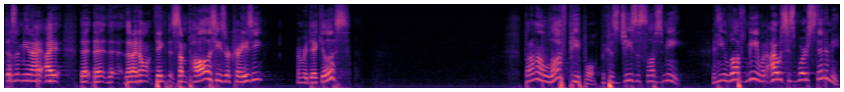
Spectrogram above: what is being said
Doesn't mean I, I that, that, that I don't think that some policies are crazy and ridiculous. But I'm going to love people because Jesus loves me. And he loved me when I was his worst enemy.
